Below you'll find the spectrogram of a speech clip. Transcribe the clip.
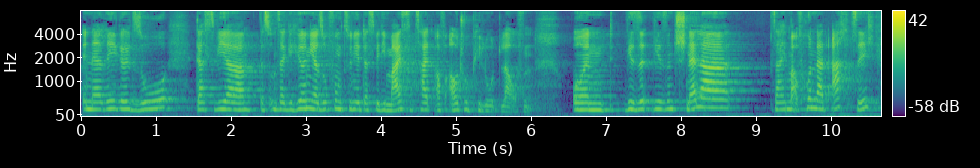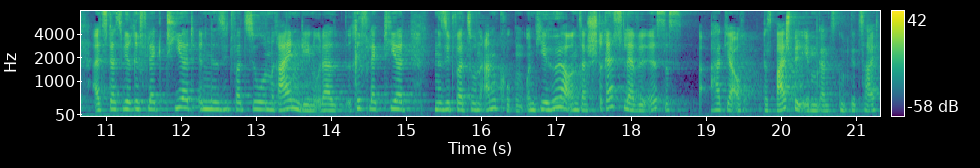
in der Regel so, dass wir, dass unser Gehirn ja so funktioniert, dass wir die meiste Zeit auf Autopilot laufen. Und wir, wir sind schneller sage ich mal, auf 180, als dass wir reflektiert in eine Situation reingehen oder reflektiert eine Situation angucken. Und je höher unser Stresslevel ist, das hat ja auch das Beispiel eben ganz gut gezeigt,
